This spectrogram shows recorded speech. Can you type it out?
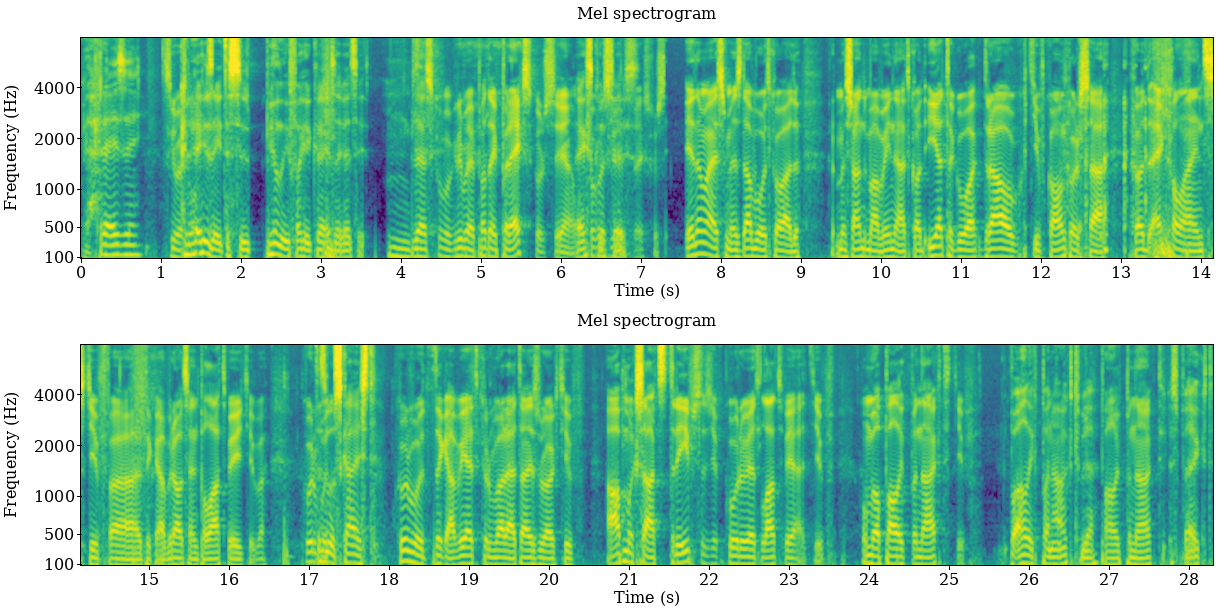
Gribēju- Kreizī, tas ir pilnīgi fakīgi kreizī. vecīt. Mm, Es kaut ko gribēju pateikt par ekskursijām. Ekskursijas. Iedomājieties, dabūtu kaut kādu, mēs randamā vinētu kaut kādu ietegotu draugu ķipu konkursā, kaut kādu ekolēns ķipu braucienu pa Latviju. Ķipa. Kur Tas būtu būs skaisti. kur būt tā kā vieta, kur varētu aizbraukt, ķip, apmaksāt strīps uz jebkuru vietu Latvijā, ķip, un vēl palikt pa nakti, ķip, Palikt panākt, bļa. palikt pa nakti. Spēkt.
